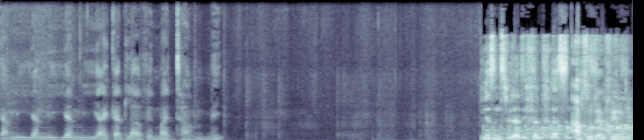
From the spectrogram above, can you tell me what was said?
Yummy, yummy, yummy, I got love in my tummy. Wir sind's wieder, die Filmfressen. Absolute Empfehlung.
